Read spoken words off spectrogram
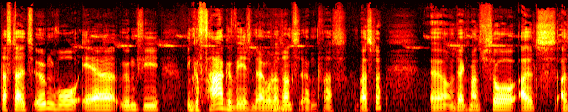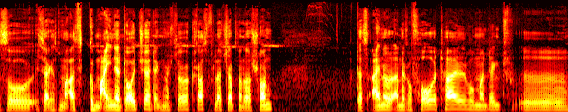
dass da jetzt irgendwo er irgendwie in Gefahr gewesen wäre oder sonst irgendwas. Weißt du? Äh, und denkt man sich so, als, also ich sage jetzt mal, als gemeiner Deutscher, denkt man sich so, krass, vielleicht hat man da schon das eine oder andere Vorurteil, wo man denkt, äh,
